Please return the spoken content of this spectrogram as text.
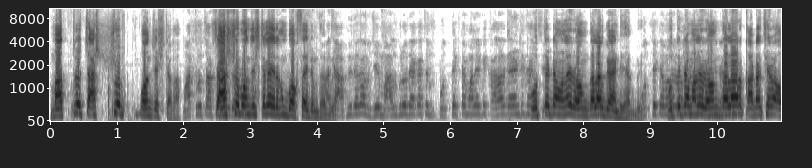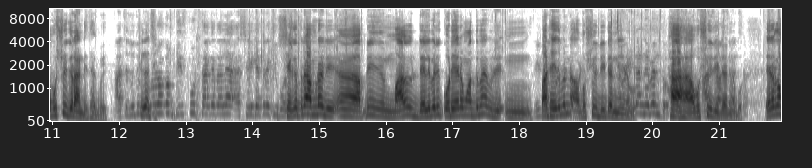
মাত্র চারশো পঞ্চাশ টাকা। চারশো পঞ্চাশ টাকা। এরকম বক্স আইটেম থাকবে। আচ্ছা দেখাচ্ছেন প্রত্যেকটা মালের রং কালার গ্যারান্টি থাকবে। প্রত্যেকটা মালের রং কালার কাটা ছাড়া অবশ্যই গ্যারান্টি থাকবে। আচ্ছা ঠিক আছে। সেক্ষেত্রে আমরা আপনি মাল ডেলিভারি কোরিয়ারের মাধ্যমে পাঠিয়ে দেবেন অবশ্যই রিটার্ন নিয়ে নেব। হ্যাঁ হ্যাঁ অবশ্যই রিটার্ন আচ্ছা, নেব। এরকম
